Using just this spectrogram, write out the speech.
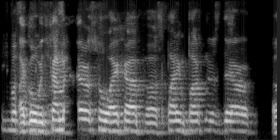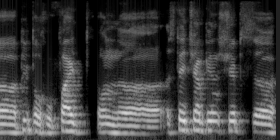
With I go with family there, so I have uh, sparring partners there uh, people who fight on uh, state championships, uh,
